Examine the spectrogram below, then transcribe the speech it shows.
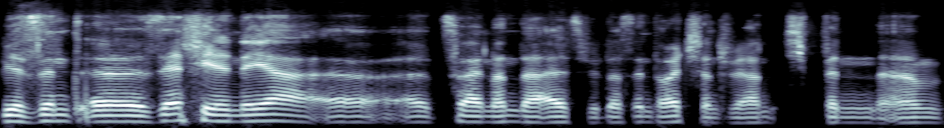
Wir sind äh, sehr viel näher äh, zueinander, als wir das in Deutschland wären. Ich bin ähm,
